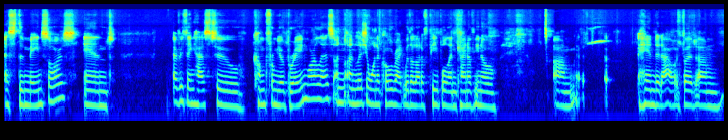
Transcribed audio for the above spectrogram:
as the main source. And everything has to come from your brain more or less un- unless you want to co-write with a lot of people and kind of you know um, hand it out. But um,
